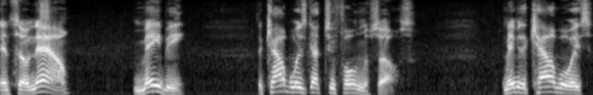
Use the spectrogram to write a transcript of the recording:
And so now, maybe the Cowboys got too full of themselves. Maybe the Cowboys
